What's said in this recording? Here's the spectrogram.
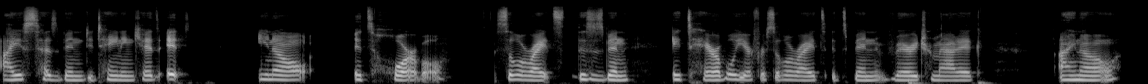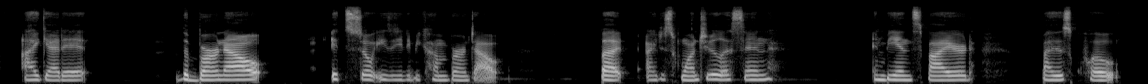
ICE has been detaining kids. It, you know, it's horrible civil rights. This has been a terrible year for civil rights. It's been very traumatic. I know, I get it. The burnout, it's so easy to become burnt out. But I just want you to listen and be inspired by this quote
